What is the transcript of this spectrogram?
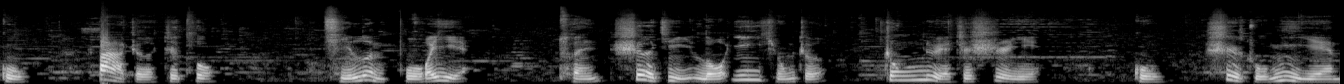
古霸者之作，其论博也；存社稷罗英雄者，忠略之士也。古世主密言，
